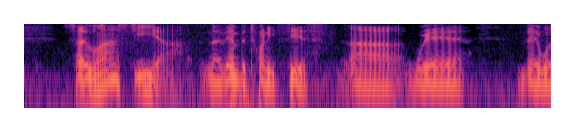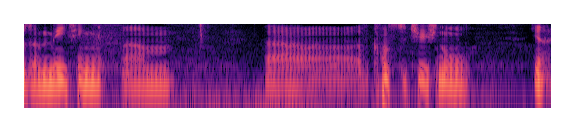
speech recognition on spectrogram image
so last year, November twenty fifth, uh, where there was a meeting um, uh, of constitutional, you know,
